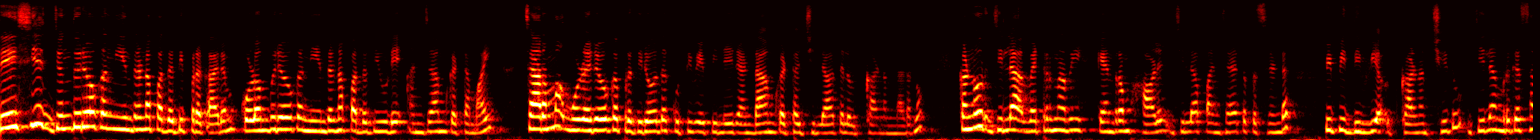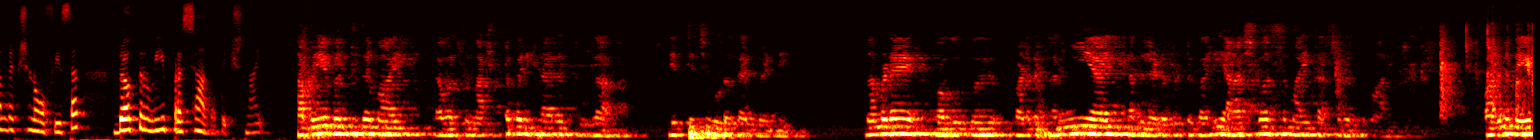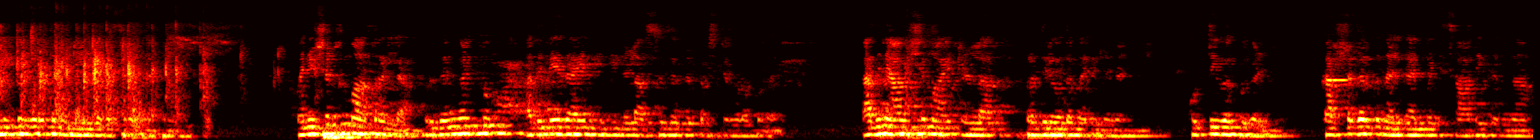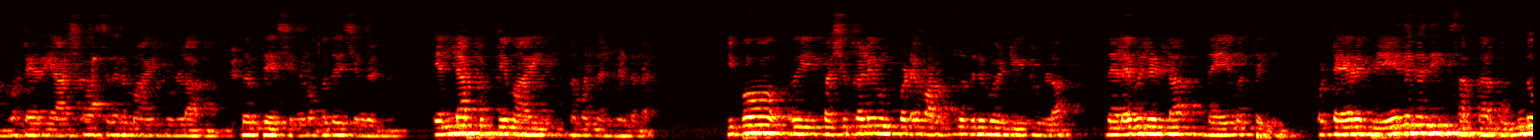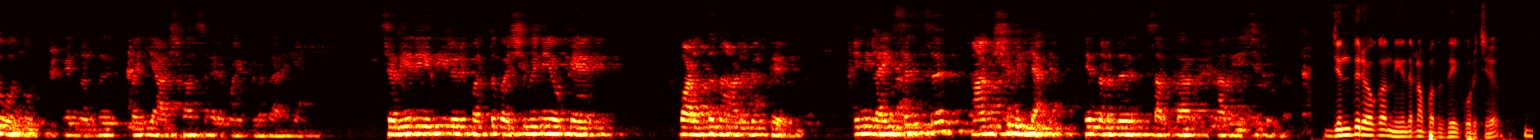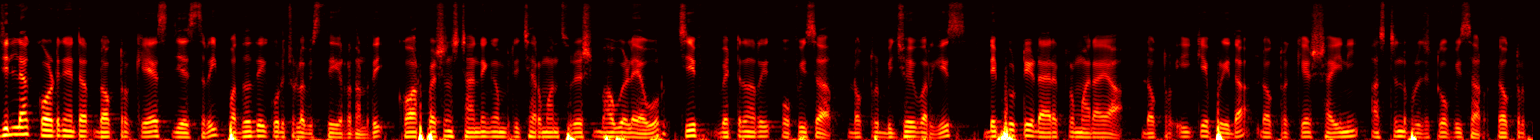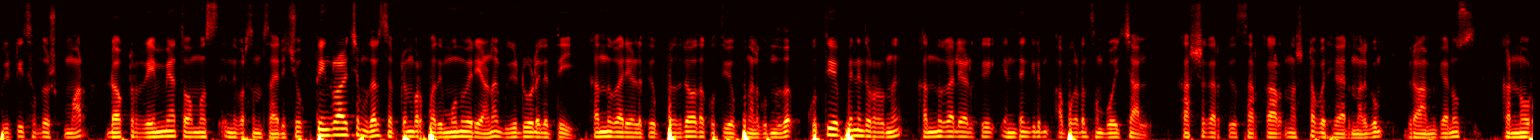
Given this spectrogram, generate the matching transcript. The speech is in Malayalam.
ദേശീയ ജന്തുരോഗ നിയന്ത്രണ പദ്ധതി പ്രകാരം കുളമ്പ് രോഗ നിയന്ത്രണ പദ്ധതിയുടെ അഞ്ചാം ഘട്ടമായി ചർമ്മ മുഴരോഗ പ്രതിരോധ കുത്തിവയ്പ്പിന്റെ രണ്ടാം ഘട്ട ജില്ലാതല ഉദ്ഘാടനം നടന്നു. കണ്ണൂർ ജില്ലാ വെറ്ററിനറി കേന്ദ്രം ഹാളിൽ ജില്ലാ panchayat president P P Divya ഉദ്ഘാടനം ചെയ്തു. ജില്ലാ മൃഗസംരക്ഷണ ഓഫീസർ ഡോക്ടർ വി പ്രശാന്ത് അധ്യക്ഷനായി. സമയബന്ധിതമായി അവർക്ക് നഷ്ടപരിഹാര തുക എത്തിച്ചു കൊടുക്കാൻ വേണ്ടി നമ്മുടെ വകുപ്പ് വളരെ ഭംഗിയായി അതിലിടപെട്ട് വലിയ ആശ്വാസമായി കർഷകർക്ക് മാറിയിട്ടുണ്ട്. അതിന് നേതൃത്വം കൊടുത്ത വലിയ മനുഷ്യർക്ക് മാത്രമല്ല മൃഗങ്ങൾക്കും അതിന്റെതായ രീതിയിലുള്ള അസുഖങ്ങൾ പ്രശ്നങ്ങളൊക്കെ വരും അതിനാവശ്യമായിട്ടുള്ള പ്രതിരോധ മരുന്നുകൾ കുത്തിവെപ്പുകൾ കർഷകർക്ക് നൽകാൻ വേണ്ടി സാധിക്കുന്ന ഒട്ടേറെ ആശ്വാസകരമായിട്ടുള്ള നിർദ്ദേശങ്ങൾ ഉപദേശങ്ങൾ എല്ലാം കൃത്യമായി നമ്മൾ നൽകേണ്ടതാണ്. ഇപ്പോൾ ഈ പശുക്കളെ ഉൾപ്പെടെ വളർത്തുന്നതിന് വേണ്ടിയിട്ടുള്ള നിലവിലുള്ള നിയമത്തിൽ ഒട്ടേറെ ഭേദഗതി സർക്കാർ കൊണ്ടുവന്നു എന്നുള്ളത് വലിയ ആശ്വാസകരമായിട്ടുള്ള കാര്യമാണ്. ചെറിയ രീതിയിൽ ഒരു പത്ത് പശുവിനെയൊക്കെ വളർത്തുന്ന ആളുകൾക്ക് ഇനി ലൈസൻസ് ആവശ്യമില്ല എന്നുള്ളത് സർക്കാർ അറിയിച്ചിട്ടുണ്ട്. ജന്തുരോഗ നിയന്ത്രണ പദ്ധതിയെക്കുറിച്ച് ജില്ലാ coordinator doctor K S Jayashree പദ്ധതിയെക്കുറിച്ചുള്ള വിശദീകരണം നടത്തി. Corporation standing committee chairman Suresh Babu Elayavoor chief veterinary officer doctor Bijoy Varghese deputy ഡയറക്ടർമാരായ doctor E K Preetha doctor K Shiny assistant project officer doctor P T Santhosh Kumar doctor Ramya Thomas എന്നിവർ സംസാരിച്ചു. തിങ്കളാഴ്ച മുതൽ സെപ്റ്റംബർ പതിമൂന്ന് വരെയാണ് വീടുകളിലെത്തി കന്നുകാലികൾക്ക് പ്രതിരോധ കുത്തിവയ്പ് നൽകുന്നത്. കുത്തിവയ്പ്പിനെ തുടർന്ന് കന്നുകാലികൾക്ക് എന്തെങ്കിലും അപകടം സംഭവിച്ചാൽ കർഷകർക്ക് സർക്കാർ നഷ്ടപരിഹാരം നൽകും. ഗ്രാമിക ന്യൂസ് കണ്ണൂർ.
